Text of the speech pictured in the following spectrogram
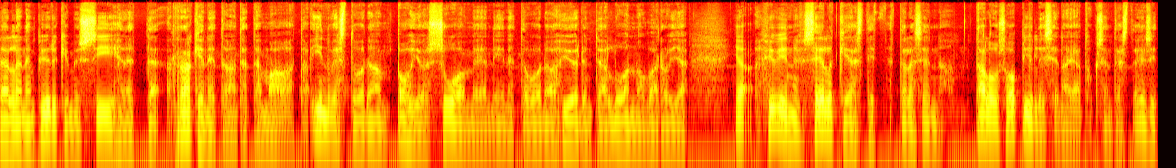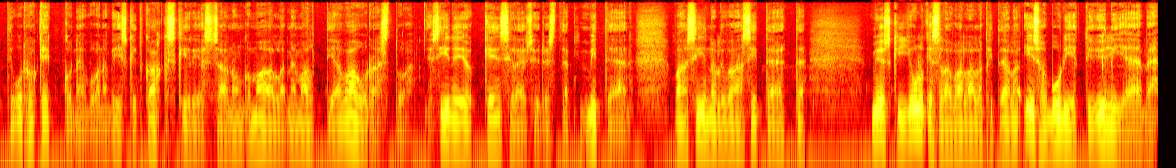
tällainen pyrkimys siihen, että rakennetaan tätä maata, investoidaan Pohjois-Suomeen niin, että voidaan hyödyntää luonnonvaroja. Ja hyvin selkeästi tällaisen talousopillisen ajatuksen tästä esitti Urho Kekkonen vuonna 1952 kirjassaan Onko maallamme malttia vaurastua. Ja siinä ei ole kensiläisyydestä mitään, vaan siinä oli vaan sitä, että myöskin julkisella vallalla pitää olla iso budjetti ylijäämä,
